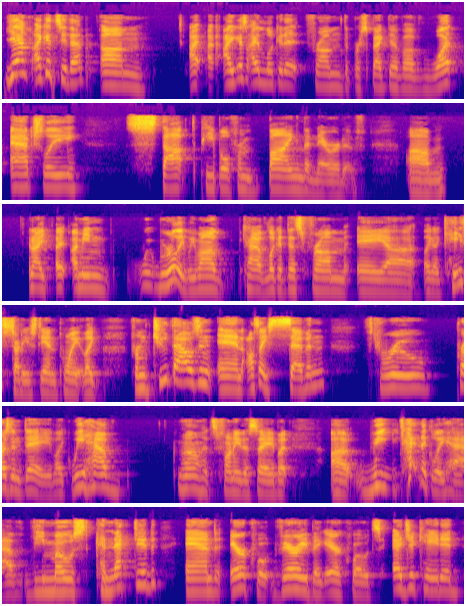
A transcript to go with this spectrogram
Yeah, I can see that. Um, I, I guess I look at it from the perspective of what actually stopped people from buying the narrative. Um, and I, I, I mean, we, really, we want to kind of look at this from a uh, like a case study standpoint. Like from 2000 and I'll say seven through present day, like we have, well, it's funny to say, but uh, we technically have the most connected and air quote, very big air quotes, educated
